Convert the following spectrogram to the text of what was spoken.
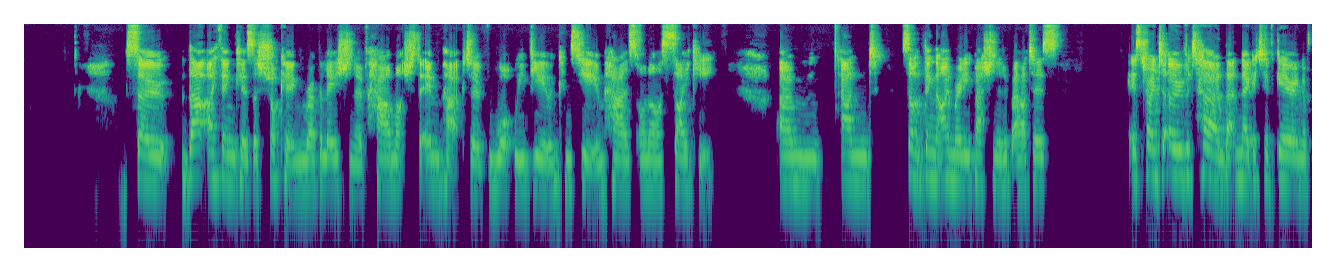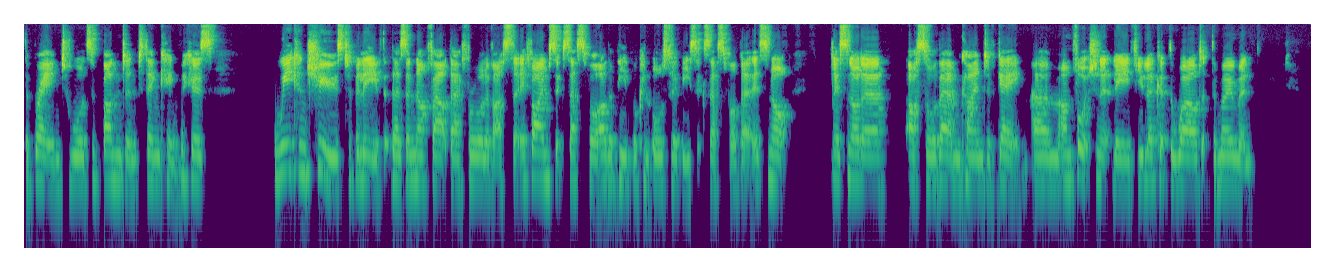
So that I think is a shocking revelation of how much the impact of what we view and consume has on our psyche. Um, and something that I'm really passionate about is is trying to overturn that negative gearing of the brain towards abundant thinking because we can choose to believe that there's enough out there for all of us that if i'm successful other people can also be successful that it's not it's not a us or them kind of game. Um, unfortunately if you look at the world at the moment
